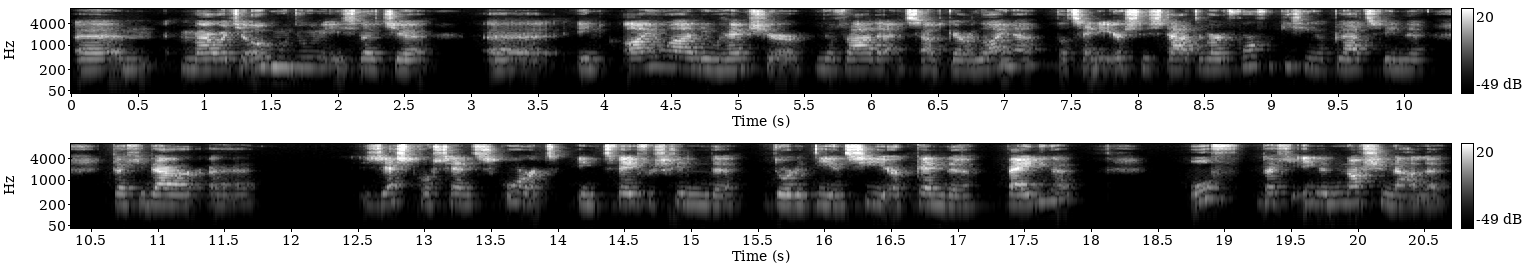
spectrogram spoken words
Um, maar wat je ook moet doen is dat je uh, in Iowa, New Hampshire, Nevada en South Carolina, dat zijn de eerste staten waar de voorverkiezingen plaatsvinden, dat je daar 6% scoort in twee verschillende door de DNC erkende peilingen. Of dat je in de nationale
